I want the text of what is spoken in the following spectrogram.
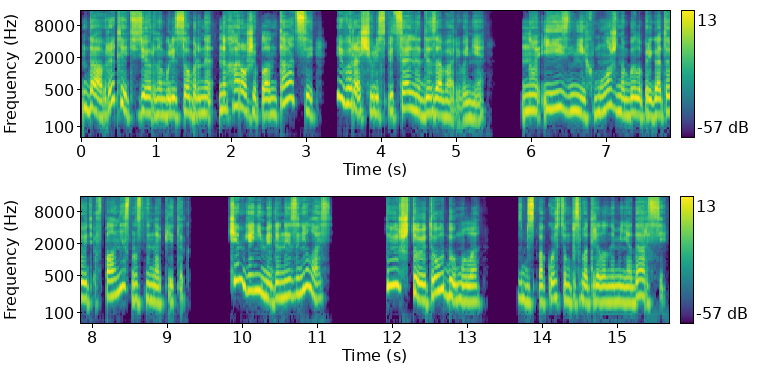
Да, вряд ли эти зерна были собраны на хорошей плантации и выращивали специально для заваривания. но и из них можно было приготовить вполне сносный напиток, чем я немедленно и занялась. «Ты что это удумала?» С беспокойством посмотрела на меня Дарси.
